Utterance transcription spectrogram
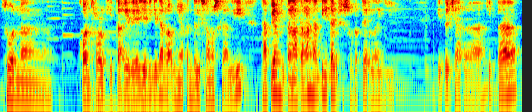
zona kontrol kita gitu ya. Jadi kita nggak punya kendali sama sekali tapi yang di tengah-tengah nanti kita bisa sortir lagi. Itu cara kita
